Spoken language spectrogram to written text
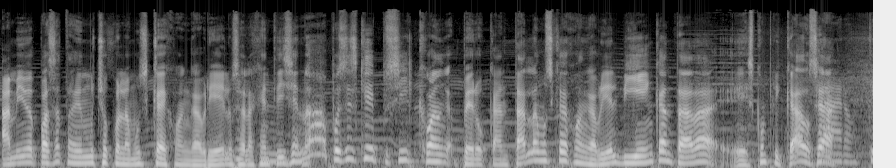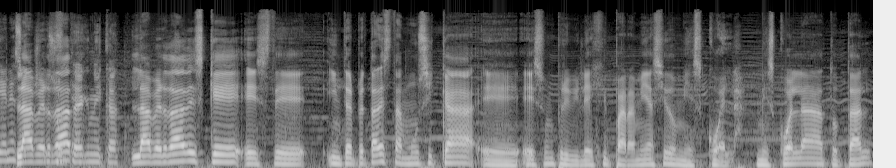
A mí me pasa también mucho con la música de Juan Gabriel. O sea, la gente dice, no, pues es que pues sí, Juan. Pero cantar la música de Juan Gabriel bien cantada es complicado. O sea, Claro, tiene su la verdad, Su técnica. la verdad es que este interpretar esta música eh, es un privilegio y para mí ha sido mi escuela, mi escuela total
